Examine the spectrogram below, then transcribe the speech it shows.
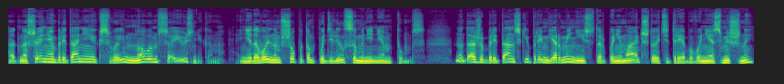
отношение Британии к своим новым союзникам. Недовольным шепотом поделился мнением Тумс. Но даже британский премьер-министр понимает, что эти требования смешны.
